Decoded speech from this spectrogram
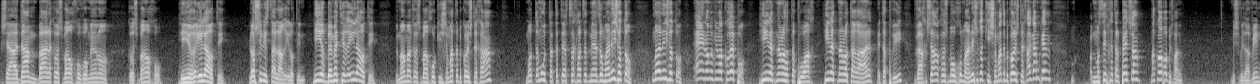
שהאדם בא לקדוש ברוך הוא ואומר לו, קדוש ברוך הוא, היא הרעילה אותי. לא שהיא ניסתה להרעיל אותי, היא באמת הרעילה אותי. ומה אומר הקדוש ברוך הוא? כי שמעת בקול אשתך, מות תמות, אתה צריך לצאת מאיזה, הוא מעניש אותו, מעניש אותו. אין, לא מבין מה קורה פה. היא נתנה לו את התפוח, היא נתנה לו את הרעל, את הפרי, ועכשיו הקדוש ברוך הוא מעניש אותו כי שמעת בקול אשתך גם כן? מוסיף חטא על פשע? מה קורה פה בכלל? בשביל להבין,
